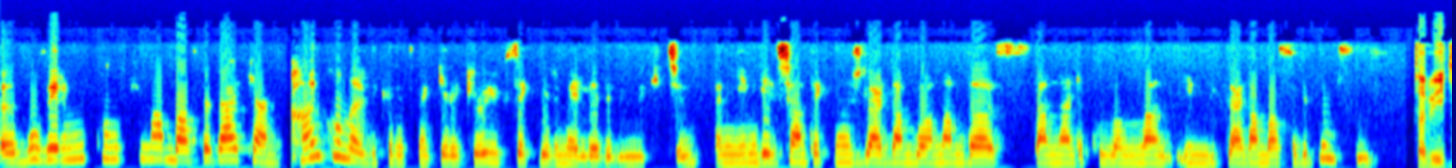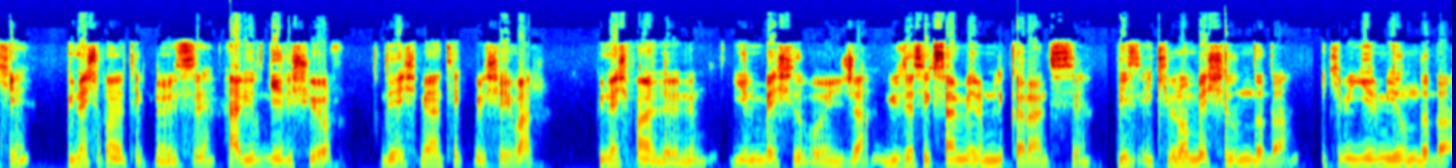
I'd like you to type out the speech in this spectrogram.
Ee, bu verimlilik konusundan bahsederken hangi konulara dikkat etmek gerekiyor yüksek verim elde edebilmek için? Hani yeni gelişen teknolojilerden bu anlamda sistemlerde kullanılan yeniliklerden bahsedebilir misiniz? Tabii ki. Güneş paneli teknolojisi her yıl gelişiyor. Değişmeyen tek bir şey var. Güneş panellerinin 25 yıl boyunca %80 verimlilik garantisi. Biz 2015 yılında da, 2020 yılında da,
